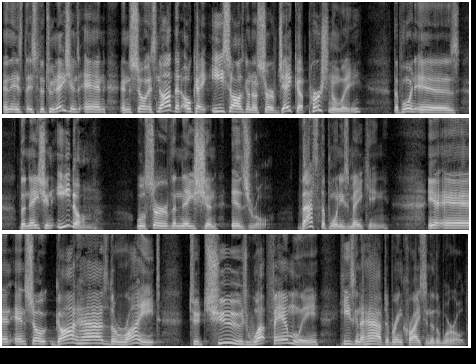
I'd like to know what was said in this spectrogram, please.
and it's, it's the two nations. And, and so it's not that, okay, Esau is going to serve Jacob personally. The point is the nation Edom will serve the nation Israel. That's the point he's making. And, and so God has the right to choose what family he's going to have to bring Christ into the world.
